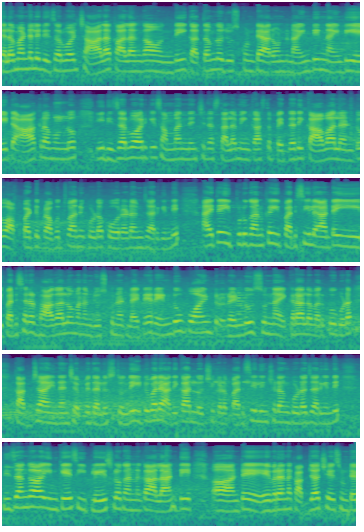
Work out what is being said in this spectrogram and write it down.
జలమండలి రిజర్వాయర్ చాలా కాలంగా ఉంది. గతంలో చూసుకుంటే around nine nineteen ninety eight ఆ క్రమంలో ఈ రిజర్వాయర్కి సంబంధించిన స్థలం ఇంకాస్త పెద్దది కావాలంటూ అప్పటి ప్రభుత్వాన్ని కూడా కోరడం జరిగింది. అయితే ఇప్పుడు కనుక ఈ పరిశీల అంటే ఈ పరిసర భాగాల్లో మనం చూసుకున్నట్లయితే రెండు పాయింట్ రెండు సున్నా ఎకరాల వరకు కూడా కబ్జా అయిందని చెప్పి తెలుస్తుంది. ఇటీవలే అధికారులు వచ్చి ఇక్కడ పరిశీలించడం కూడా జరిగింది. నిజంగా ఇన్ కేస్ ఈ ప్లేస్లో కనుక అలాంటి అంటే ఎవరైనా కబ్జా చేసుంటే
